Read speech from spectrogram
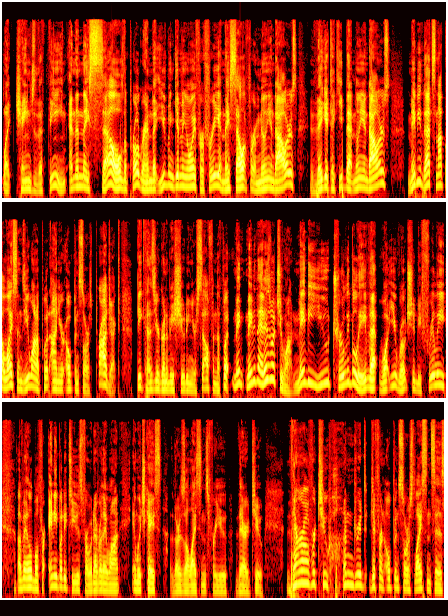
like change the theme and then they sell the program that you've been giving away for free and they sell it for a million dollars. They get to keep that million dollars maybe that's not the license you want to put on your open source project because you're going to be shooting yourself in the foot. Maybe, maybe, that is what you want. Maybe you truly believe that what you wrote should be freely available for anybody to use for whatever they want, in which case there's a license for you there too. There are over 200 different open source licenses.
